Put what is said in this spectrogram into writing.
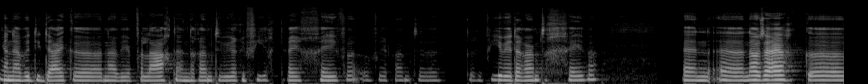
En hebben we die dijken nou, weer verlaagd en de ruimte weer rivier gekregen, gegeven. Of weer ruimte, de rivier weer de ruimte gegeven. En eh nou is eigenlijk eh,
